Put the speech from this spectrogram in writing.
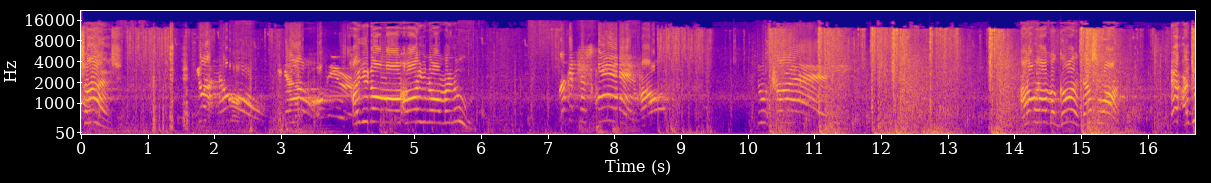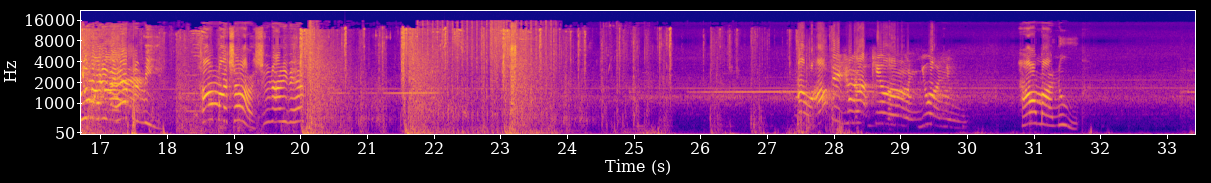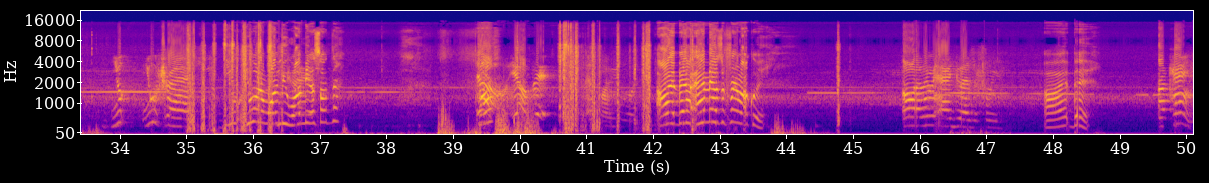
trash. You are new. Get out of here. How you know how you know I'm a noob? Look at your skin, bro. You trash. I don't have a gun. That's why. Eh, You not even helping me. How am I trash? You not even helping me. Bro, how did you not kill him? You are new. How am I noob? You you trash. You you wanna one v one me or something? Yeah, yeah, bet. That's what you want. Alright, bet. Add me as a friend real quick. Oh, let me add you as a friend. Alright, bet. I can't.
